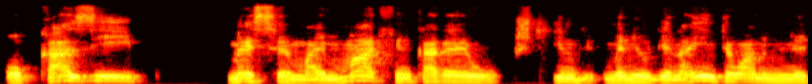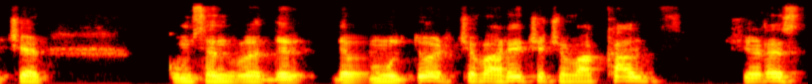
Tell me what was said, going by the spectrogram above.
ocazii, mese mai mari, în care știm meniul dinainte, oamenii ne cer cum se întâmplă de, de multe ori, ceva rece, ceva cald, și în rest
